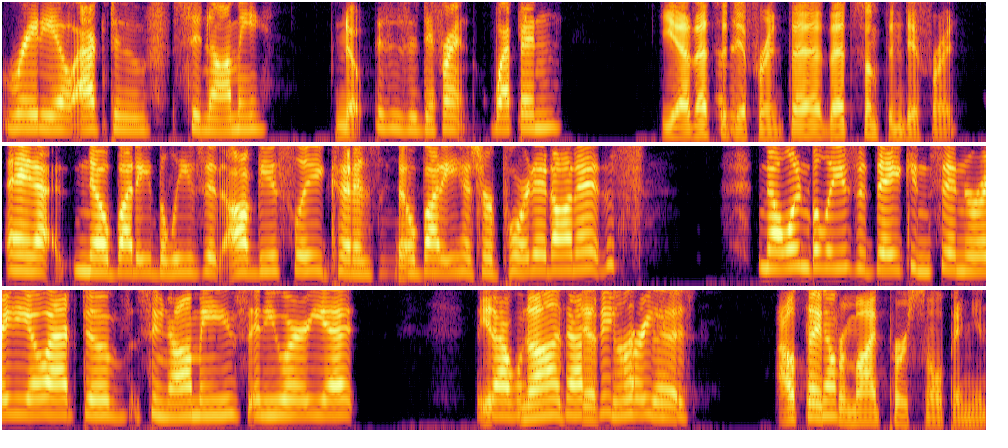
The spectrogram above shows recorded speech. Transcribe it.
radioactive tsunami. No. This is a different weapon, Yeah, that's So a different that that's something different. and uh, nobody believes it, obviously, because nobody has reported on it. No one believes that they can send radioactive tsunamis anywhere yet. Is It's not- it's not that- just I'll say from my personal opinion,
